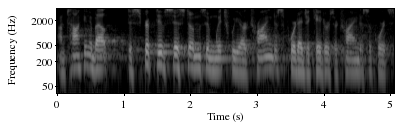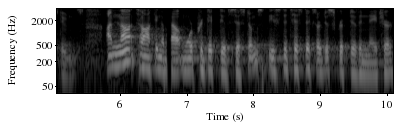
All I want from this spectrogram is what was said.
I'm talking about descriptive systems in which we are trying to support educators or trying to support students. I'm not talking about more predictive systems. These statistics are descriptive in nature.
